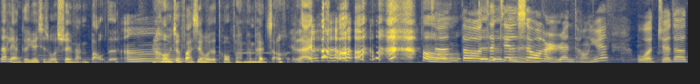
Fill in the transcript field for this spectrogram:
那两个月，其实我睡蛮饱的。嗯，然后我就发现我的头发慢慢长回来。哦真的对对这件事我很认同，因为我觉得。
